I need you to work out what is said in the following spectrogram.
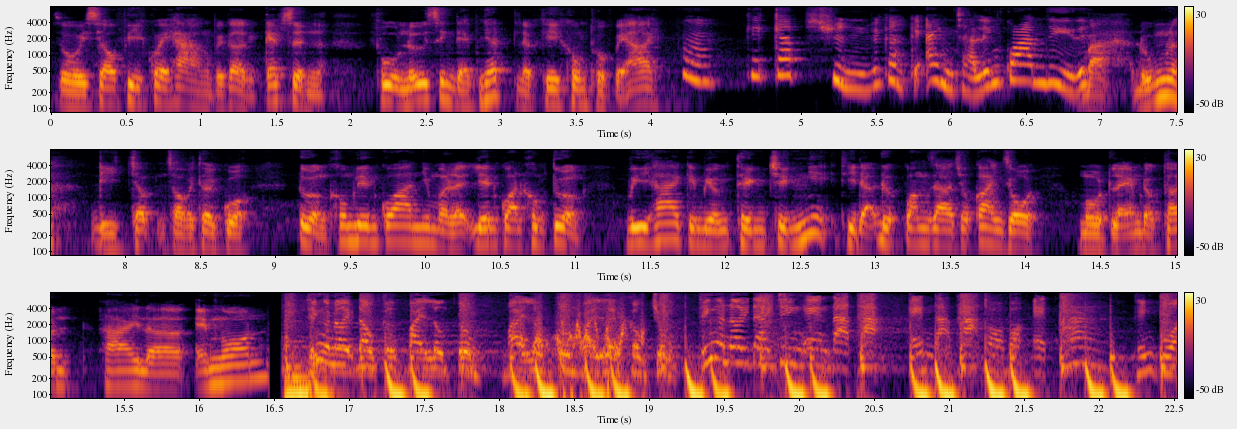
rồi selfie khoe hàng với cả cái caption là phụ nữ xinh đẹp nhất là khi không thuộc về ai. ừ, Cái caption với cả cái ảnh chả liên quan gì đấy Bà đúng là đi chậm so với thời cuộc, tưởng không liên quan nhưng mà lại liên quan không tưởng. Vì hai cái miếng thính chính ý, thì đã được quăng ra cho các anh rồi. Một là em độc thân, hai là em ngon. Tiếng ở nơi đâu cực bay lung tung, bay lung tung bay lên không trung. Tiếng ở nơi đây chinh em đã thả, em đã thả cho bọn em thả. Tiếng của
